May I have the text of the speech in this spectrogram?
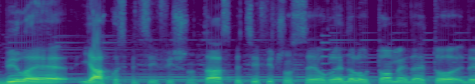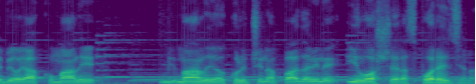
bila je jako specifična. Ta specifičnost se ogledala u tome da je, to, da je bio jako mali mala količina padavine i loše raspoređena.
